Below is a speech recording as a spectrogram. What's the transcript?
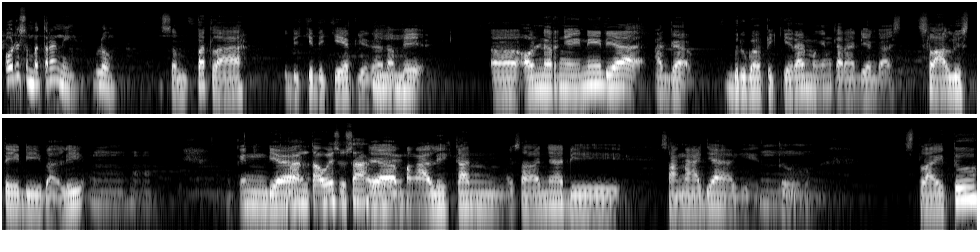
Oh, udah sempet running? Belum? sempet lah dikit-dikit gitu Hmm. tapi eh, ownernya ini dia agak berubah pikiran mungkin karena dia nggak selalu stay di Bali mungkin dia Mantaunya susah. ya gitu mengalihkan usahanya di sana aja gitu Hmm. setelah itu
